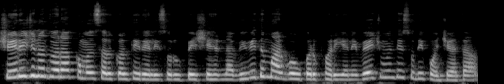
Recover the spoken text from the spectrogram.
શહેરીજનો દ્વારા કમલ સર્કલથી રેલી સ્વરૂપે શહેરના વિવિધ માર્ગો ઉપર ફરી અને વેજ મંદિર સુધી પહોંચ્યા હતા.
